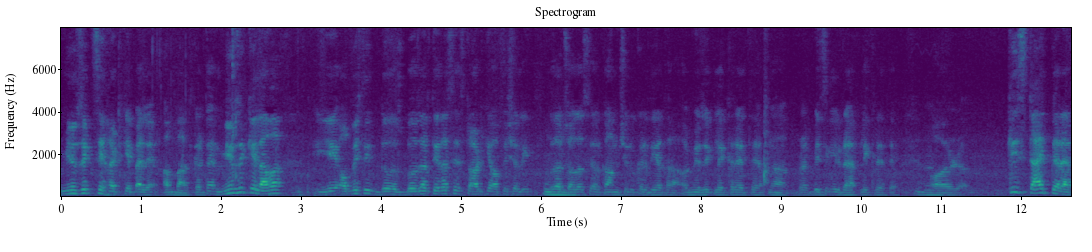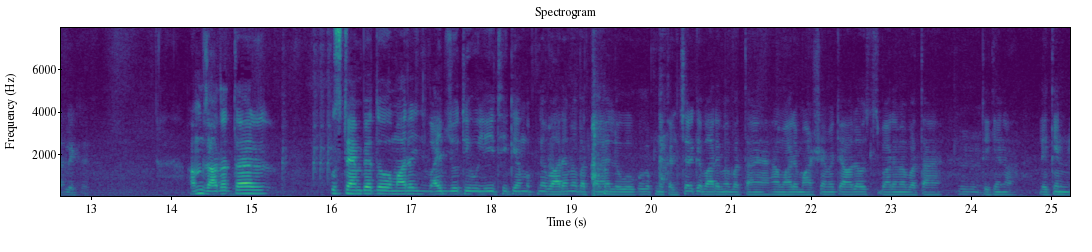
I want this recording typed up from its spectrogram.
म्यूज़िक से हट के पहले अब बात करते हैं। म्यूज़िक के अलावा ये ऑब्वियसली दो, 2013 से स्टार्ट किया ऑफिशियली 2014 से और काम शुरू कर दिया था और म्यूज़िक लिख रहे थे अपना बेसिकली रैप लिख रहे थे। और किस टाइप का रैप लिख रहे थे? हम ज़्यादातर उस टाइम पे तो हमारी वाइफ जो थी वो यही थी कि हम अपने बारे में बताएँ लोगों को अपने कल्चर के बारे में बताएँ हमारे माशरे में क्या हो रहा है उस बारे में बताएँ हम्म। ठीक है ना लेकिन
